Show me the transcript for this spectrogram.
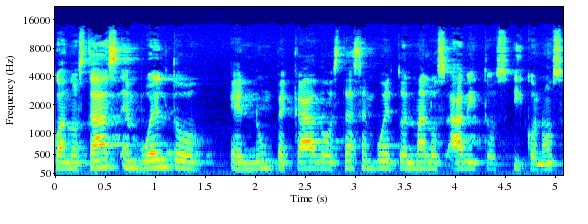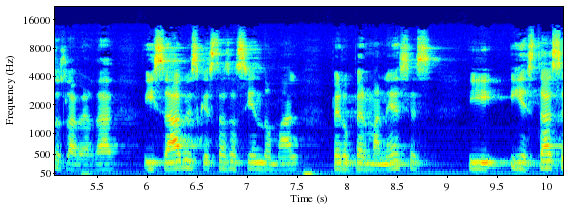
cuando estás envuelto en un pecado, estás envuelto en malos hábitos y conoces la verdad y sabes que estás haciendo mal, pero permaneces y, estás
